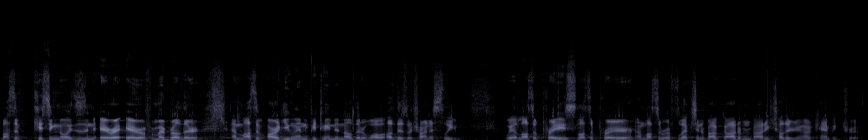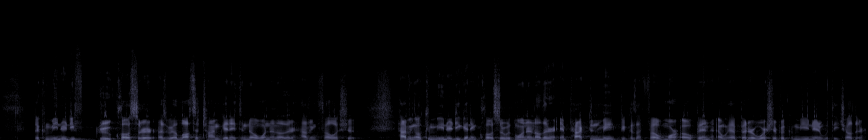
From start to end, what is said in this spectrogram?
lots of kissing noises and era era from my brother, and lots of arguing between another while others were trying to sleep. We had lots of praise, lots of prayer, and lots of reflection about God and about each other during our camping trip. The community grew closer as we had lots of time getting to know one another, and having fellowship. Having a community getting closer with one another impacted me because I felt more open and we had better worship and communion with each other.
